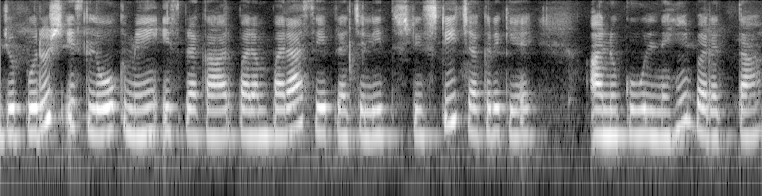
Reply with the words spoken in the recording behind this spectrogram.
जो पुरुष इस लोक में इस प्रकार परंपरा से प्रचलित सृष्टि चक्र के अनुकूल नहीं बरतता,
